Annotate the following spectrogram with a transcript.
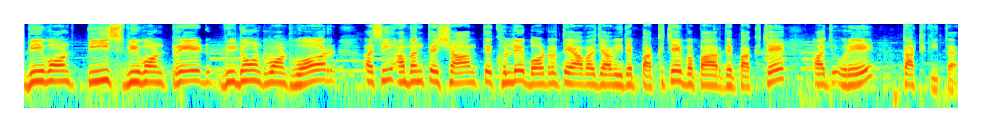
We want peace we want trade we don't want war ਅਸੀਂ ਅਮਨ ਤੇ ਸ਼ਾਂਤ ਤੇ ਖੁੱਲੇ ਬਾਰਡਰ ਤੇ ਆਵਾਜਾਵੀ ਦੇ ਪੱਖ 'ਚ ਵਪਾਰ ਦੇ ਪੱਖ 'ਚ ਅੱਜ ਉਰੇ ਇਕੱਠ ਕੀਤਾ।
